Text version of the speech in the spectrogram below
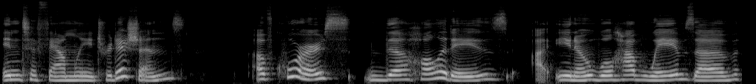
into family traditions, of course, the holidays uh, you know, we'll have waves of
